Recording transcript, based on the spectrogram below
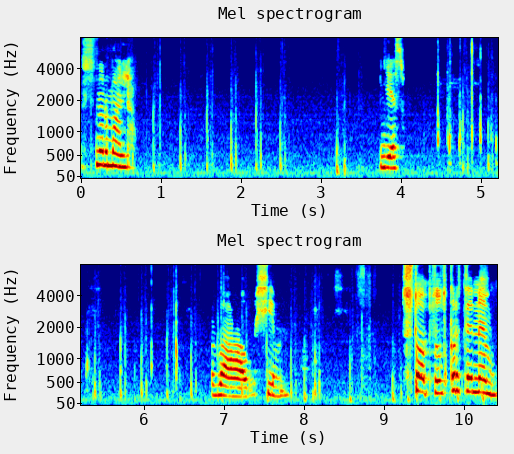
Все нормально. Yes. Вау, сім. Стоп, тут картини.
